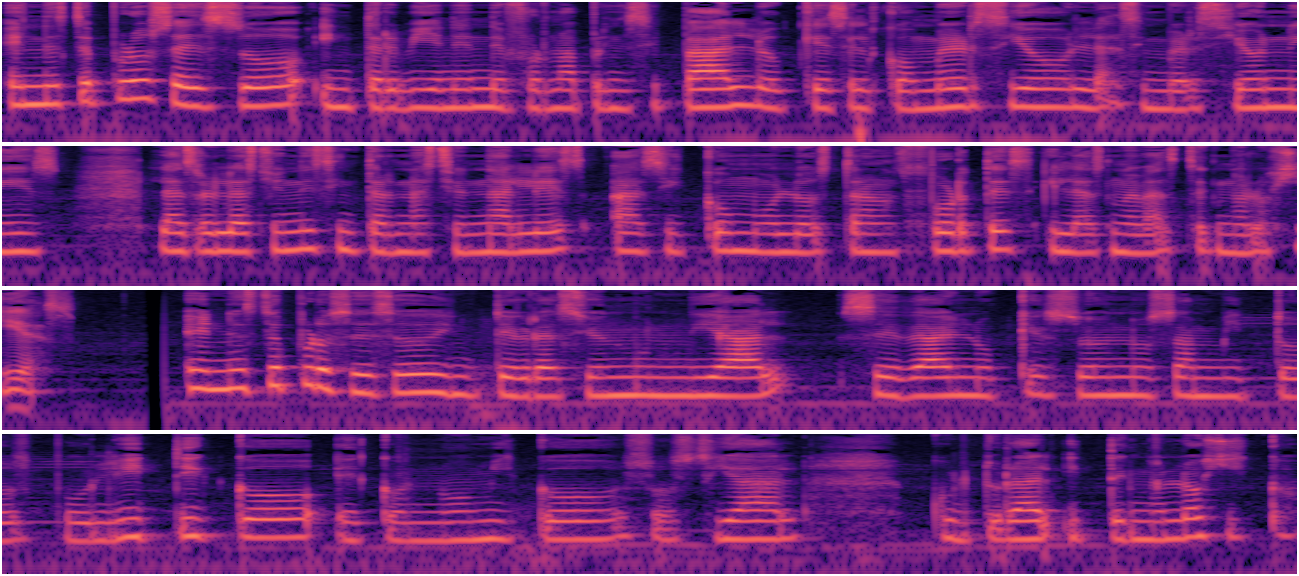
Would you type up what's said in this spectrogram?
En este proceso intervienen de forma principal lo que es el comercio, las inversiones, las relaciones internacionales, así como los transportes y las nuevas tecnologías. En este proceso de integración mundial se da en lo que son los ámbitos político, económico, social, cultural y tecnológico.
